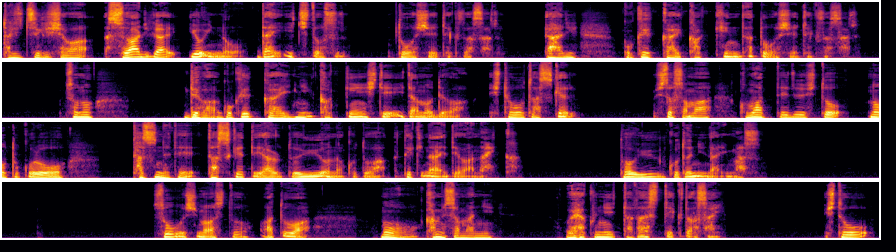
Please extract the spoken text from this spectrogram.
取り次ぎ者は座りが良いのを第一とする。と教えてくださる。やはり、ご結界活金だと教えてくださる。その、ではご結界に活金していたのでは、人を助ける。人様、困っている人のところを訪ねて助けてやるというようなことはできないではないか。ということになります。そうしますと、あとはもう神様にお役に立たせてください。人を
